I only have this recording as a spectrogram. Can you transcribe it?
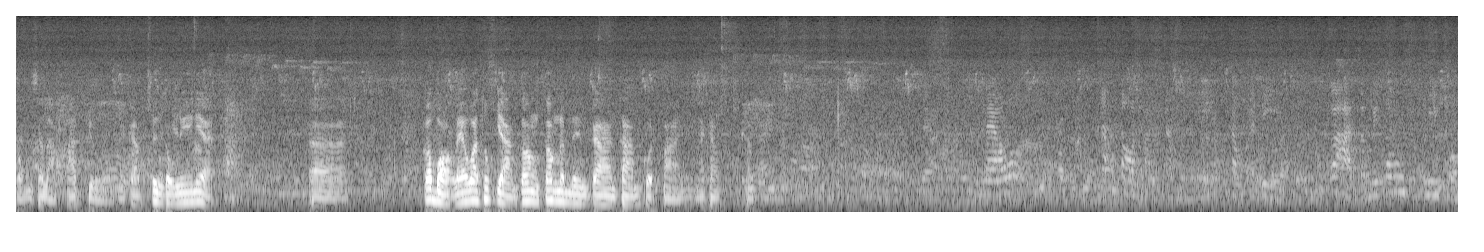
ของสลักพัดอยู่นะครับ ซึ่งตรงนี้เนี่ย ก็บอกแล้วว่าทุกอย่างต้องต้องดำเนินการตามกฎหมายนะครับครับ แล้วขั้นตอนหลังจากนี้กับคดีก็อาจจะไม่ต้องมีผล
